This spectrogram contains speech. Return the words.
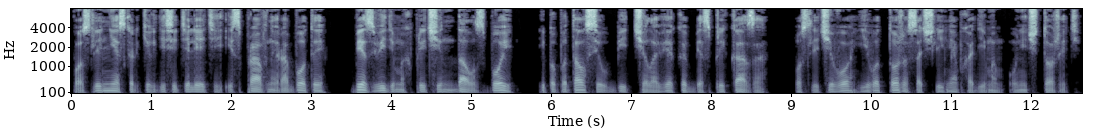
после нескольких десятилетий исправной работы без видимых причин дал сбой и попытался убить человека без приказа, после чего его тоже сочли необходимым уничтожить.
